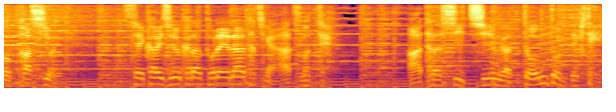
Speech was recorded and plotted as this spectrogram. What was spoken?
こパシオに世界中からトレーナーたちが集まって新しいチームがどんどんできている。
